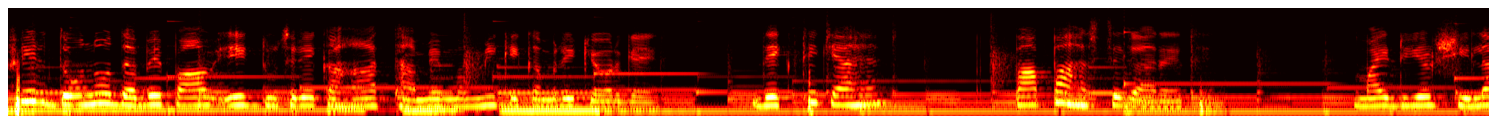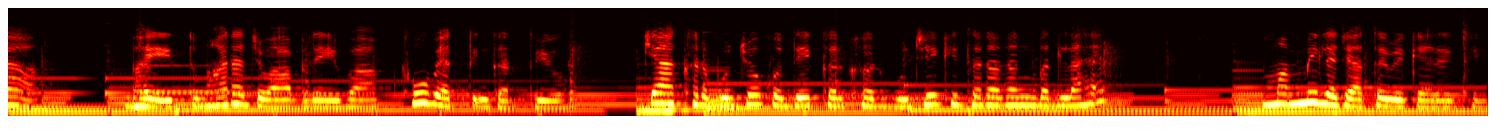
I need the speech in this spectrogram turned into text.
फिर दोनों दबे पाँव एक दूसरे का हाथ थामे मम्मी के कमरे की ओर गए। देखते क्या है? पापा हँसते जा रहे थे। माई डियर शीला, भाई, तुम्हारा जवाब नहीं हुआ। खूब एक्टिंग करती हो। क्या खरबूजों को देखकर खरबूजे की तरह रंग बदला है? मम्मी ले जाते हुए कह रही थी,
